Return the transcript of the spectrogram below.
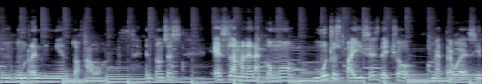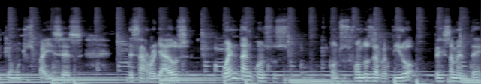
un, rendimiento a favor. Entonces, es la manera como muchos países, de hecho me atrevo a decir que muchos países desarrollados cuentan con sus, con sus fondos de retiro precisamente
